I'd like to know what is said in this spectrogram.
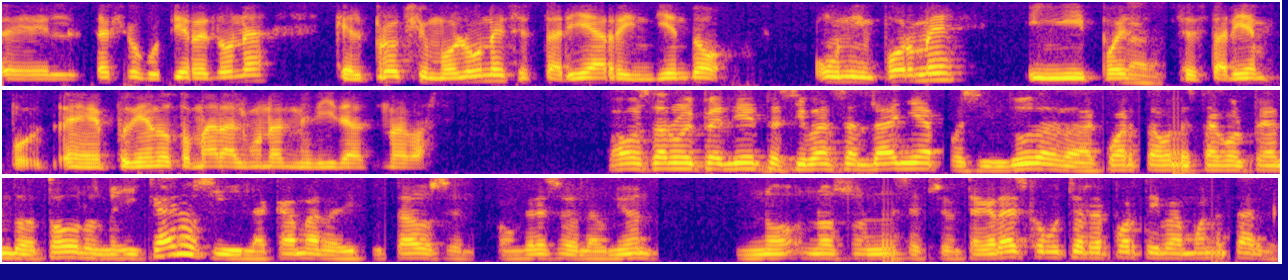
eh, el Sergio Gutiérrez Luna que el próximo lunes estaría rindiendo un informe y pues se estarían eh, pudiendo tomar algunas medidas nuevas. Vamos a estar muy pendientes. Iván Saldaña, pues sin duda la cuarta ola está golpeando a todos los mexicanos y la Cámara de Diputados, el Congreso de la Unión, no, no son la excepción. Te agradezco mucho el reporte, Iván. Buenas tardes.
